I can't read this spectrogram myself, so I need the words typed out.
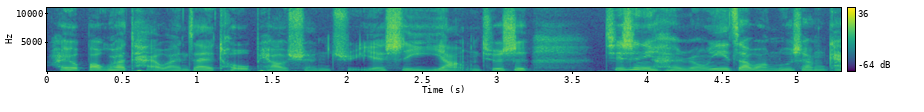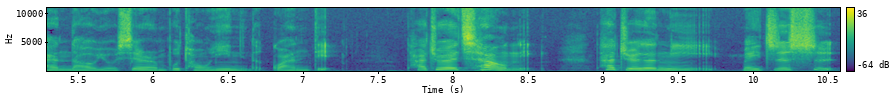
还有包括台湾在投票选举也是一样，就是其实你很容易在网络上看到有些人不同意你的观点，他就会呛你，他觉得你没知识、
